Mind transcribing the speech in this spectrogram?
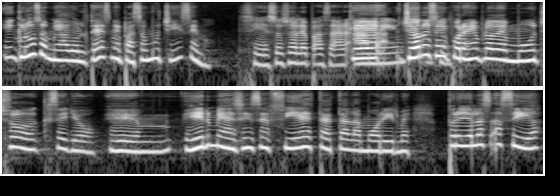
Incluso mi adultez me pasó muchísimo. Sí, eso suele pasar Que a mí. yo no soy, sí. por ejemplo, de mucho, qué sé yo, eh, irme a fiesta hasta la morirme. Pero yo las hacía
